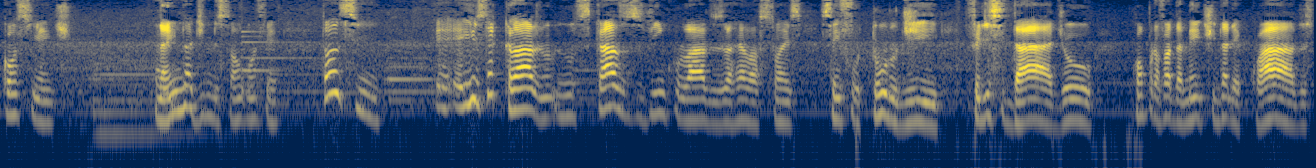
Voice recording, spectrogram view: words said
consciente. Na inadmissão consciente. Então, assim, é, é, isso é claro, nos casos vinculados a relações sem futuro de felicidade ou comprovadamente inadequados,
